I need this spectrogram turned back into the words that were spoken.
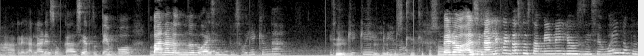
a, regalar eso cada cierto tiempo, van a los mismos lugares y dicen, pues, oye, ¿qué onda? ¿Qué, qué, qué, pasó? Pero al final de cuentas, pues también ellos dicen, bueno, pues...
